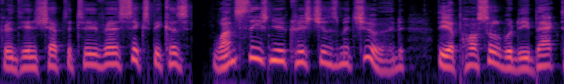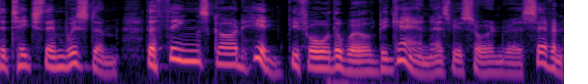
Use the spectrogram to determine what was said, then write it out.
Corinthians chapter 2 verse 6 because once these new Christians matured, the apostle would be back to teach them wisdom, the things God hid before the world began, as we saw in verse 7,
